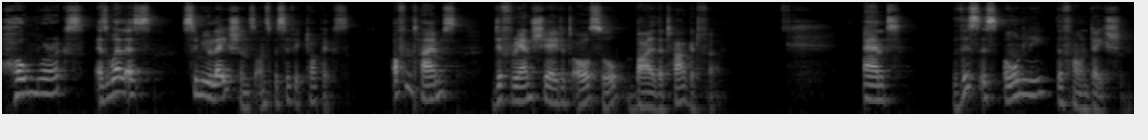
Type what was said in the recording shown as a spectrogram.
homeworks, as well as simulations on specific topics, oftentimes differentiated also by the target firm. And this is only the foundation.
